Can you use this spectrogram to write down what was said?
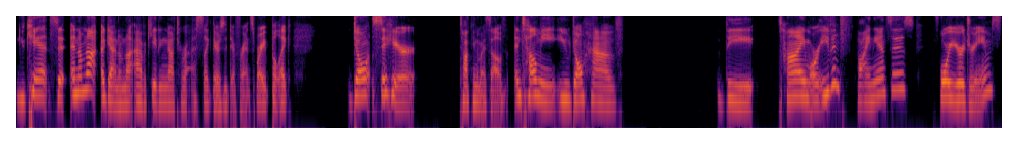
you can't sit and i'm not again i'm not advocating not to rest like there's a difference right but like don't sit here talking to myself and tell me you don't have the time or even finances for your dreams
